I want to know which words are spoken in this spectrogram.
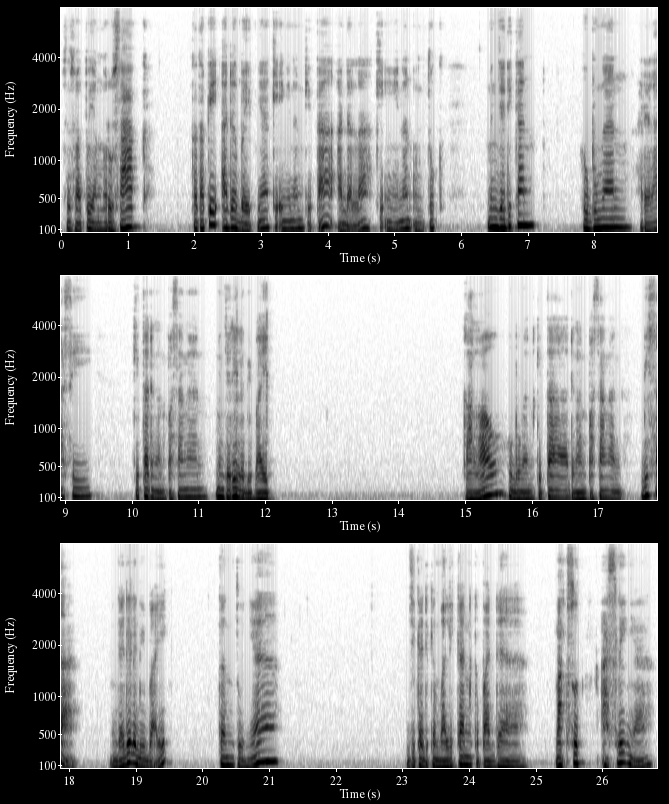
sesuatu yang merusak, Tetapi ada baiknya keinginan kita adalah keinginan untuk menjadikan hubungan, relasi kita dengan pasangan menjadi lebih baik. Kalau hubungan kita dengan pasangan bisa menjadi lebih baik, tentunya jika dikembalikan kepada maksud aslinya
